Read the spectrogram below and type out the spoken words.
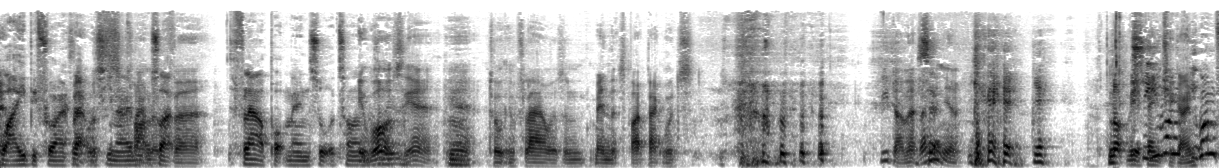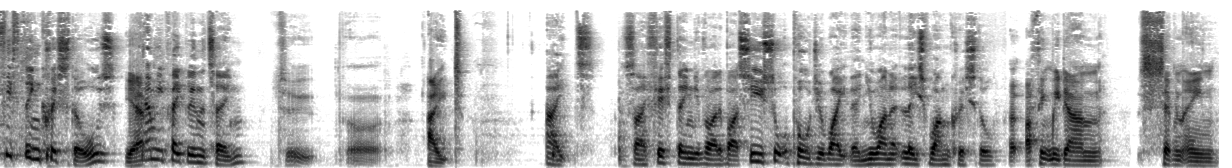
Yeah. way before I that was, you know, that kind was of, like uh, the flower pot men sort of time. it wasn't was, yeah, yeah, Talking flowers and men that spoke backwards. you done that, haven't you? Yeah, yeah. Not the So you adventure won, game. you won 15 crystals. Yeah. How many people in the team? Two, four, eight. Eight. So 15 divided by. So you sort of pulled your weight then. You won at least one crystal. I- I think we done seventeen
